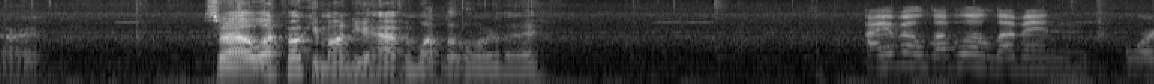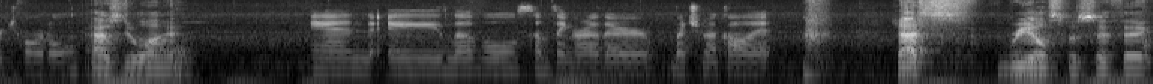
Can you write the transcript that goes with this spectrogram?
Alright. So, uh, what Pokemon do you have and what level are they? I have a level 11 Wartortle As do I. and a level something or other, whatchamacallit. That's real specific.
